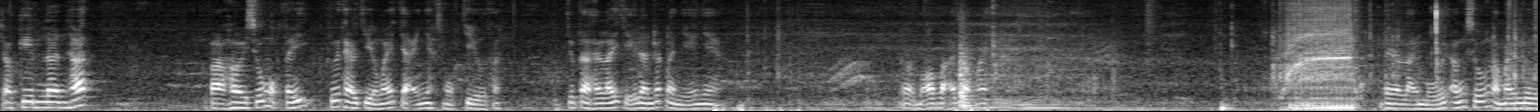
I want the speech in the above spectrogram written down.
cho kim lên hết và hơi xuống một tí cứ theo chiều máy chạy nha một chiều thôi chúng ta hãy lấy chỉ lên rất là nhẹ nhàng. Rồi, bỏ vải vào máy đây là lại mũi ấn xuống là may luôn.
